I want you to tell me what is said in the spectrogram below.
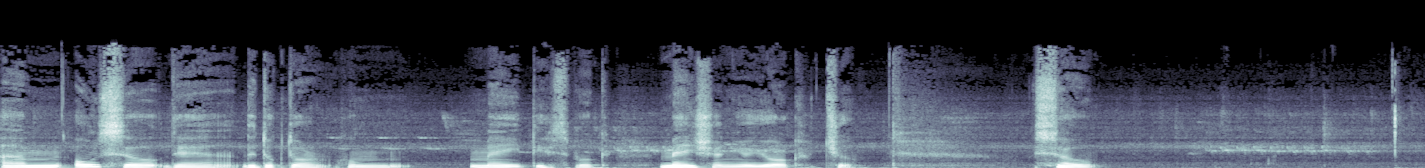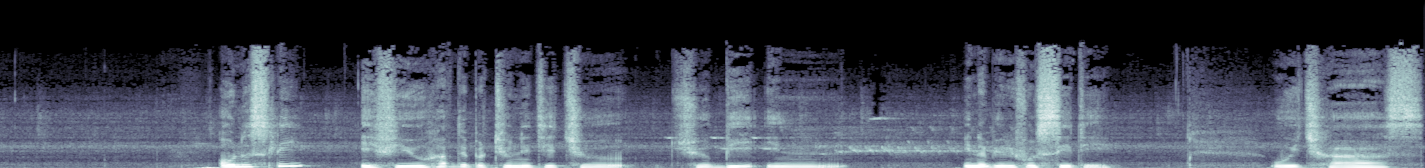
Um, also, the the doctor who made this book mentioned New York too. So, honestly, if you have the opportunity to to be in in a beautiful city which has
